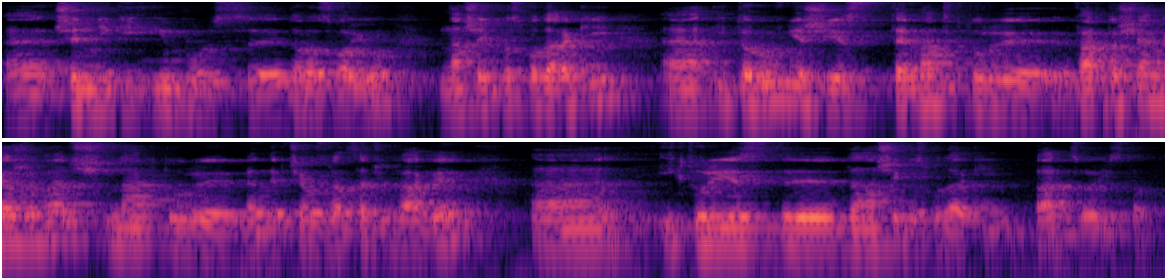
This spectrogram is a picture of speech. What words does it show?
e, czynnik i impuls e, do rozwoju naszej gospodarki. E, I to również jest temat, w który warto się angażować, na który będę chciał zwracać uwagę i który jest dla naszej gospodarki bardzo istotny.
